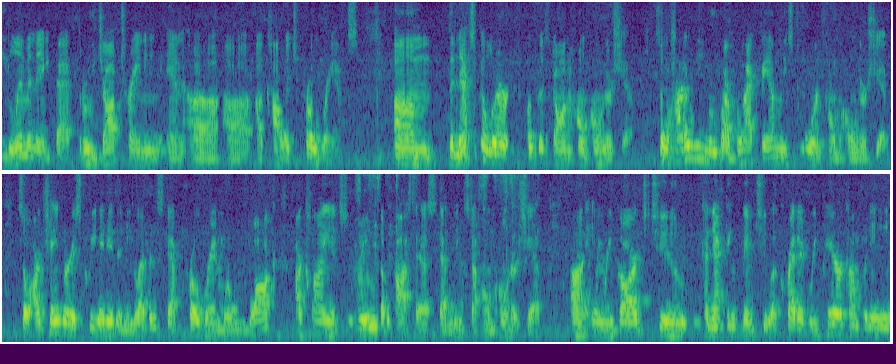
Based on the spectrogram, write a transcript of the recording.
eliminate that through job training and uh, uh, uh college programs. Um, the next pillar is focused on home ownership. So, how do we move our Black families towards home ownership? So, our chamber has created an 11 step program where we walk our clients through the process that leads to home ownership. uh, in regards to connecting them to a credit repair company,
